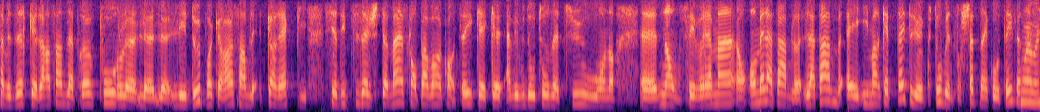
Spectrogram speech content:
ça veut dire que l'ensemble de la preuve pour le, le- le- les deux procureurs semble être correct. Puis s'il y a des petits ajustements, est-ce qu'on peut avoir un compte? Avez-vous d'autres choses là-dessus? Ou on a euh, Non, c'est vraiment. On, on met la table. là. La table, euh, il manquait peut-être un couteau et une fourchette d'un côté. Là. Ouais, ouais.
